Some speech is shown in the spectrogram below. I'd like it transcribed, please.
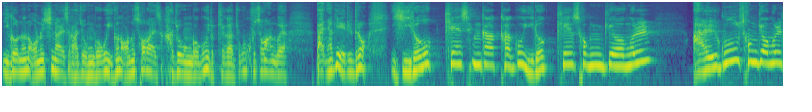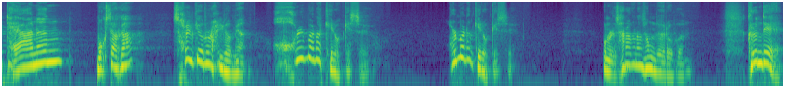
이거는 어느 신화에서 가져온 거고 이건 어느 설화에서 가져온 거고 이렇게 해가지고 구성한 거야. 만약에 예를 들어 이렇게 생각하고 이렇게 성경을 알고 성경을 대하는 목사가 설교를 하려면 얼마나 괴롭겠어요. 얼마나 괴롭겠어요. 오늘 사랑하는 성도 여러분. 그런데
